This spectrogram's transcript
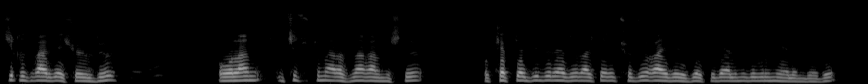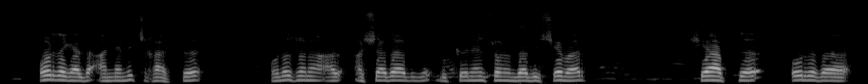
İki kız kardeş öldü. Oğlan iki sütun arasına kalmıştı. O kepçeci biraz uğraştı. Çocuğu kaybedecekti. de Elimizi vurmayalım dedi. Orada geldi annemi çıkarttı. Ondan sonra aşağıda bir, bu köyün sonunda bir şey var. Şey yaptı. Orada da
